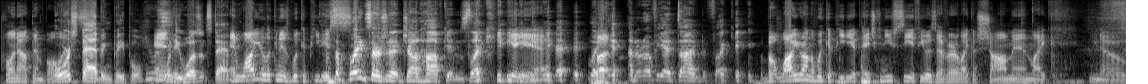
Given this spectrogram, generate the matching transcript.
pulling out them bullets or stabbing people was- when he wasn't stabbing. and while people. you're looking at his wikipedia he was a brain surgeon at John Hopkins. Like, he, Yeah, yeah, yeah. like, But- I don't know if he had time to fucking. but while you're on the wikipedia page can you see if he was ever like a shaman like you know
